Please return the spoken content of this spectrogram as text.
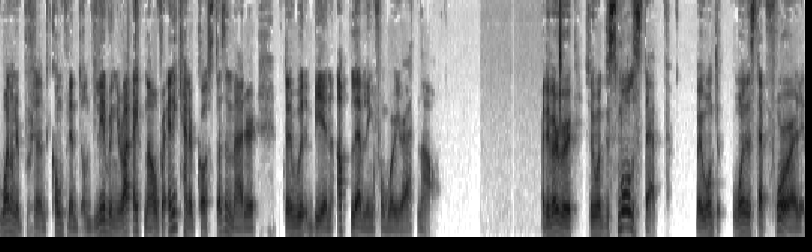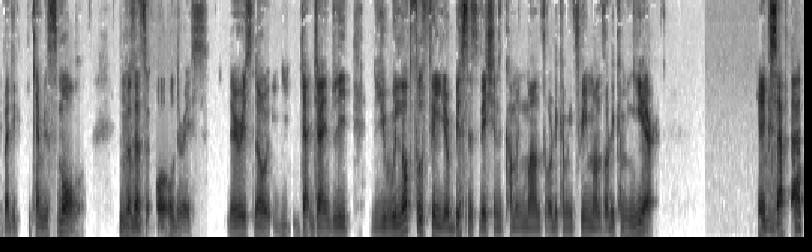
100% confident on delivering right now for any kind of cost? Doesn't matter. That would be an up leveling from where you're at now. But if ever, so you want a small step, but you want, want a step forward, but it can be small because mm-hmm. that's all, all, there is. There is no giant leap. You will not fulfill your business vision the coming month or the coming three months or the coming year. Can you mm-hmm. accept that?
